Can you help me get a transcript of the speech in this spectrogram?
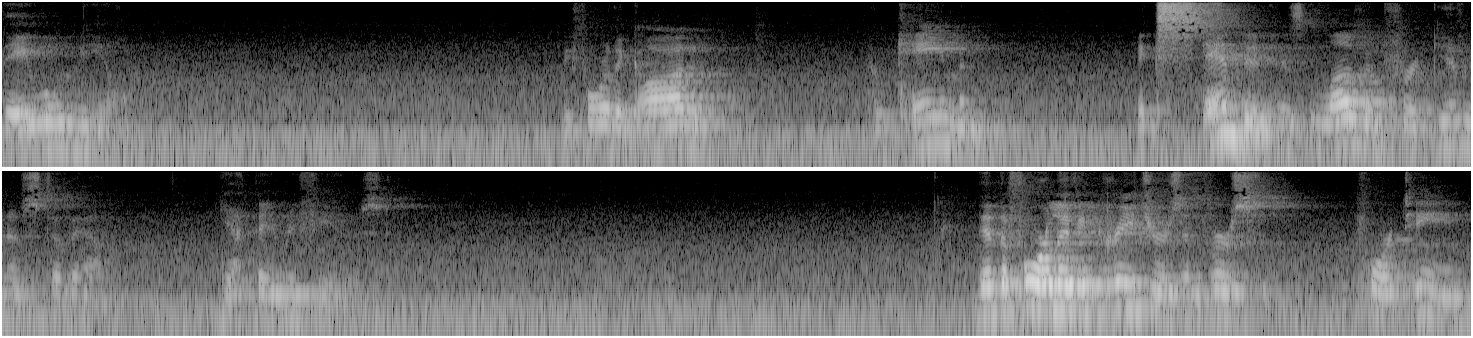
They will kneel before the God who came and extended his love and forgiveness to them, yet they refused. Then the four living creatures in verse 14.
